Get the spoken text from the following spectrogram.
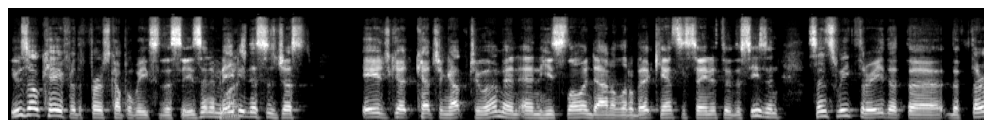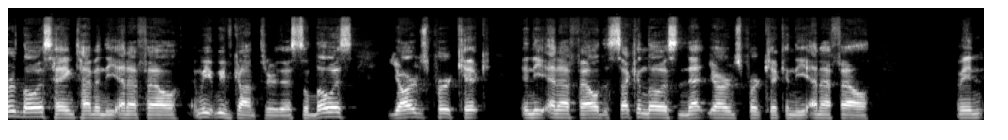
he was okay for the first couple of weeks of the season, and he maybe was. this is just age get catching up to him and, and he's slowing down a little bit, can't sustain it through the season. Since week three, that the the third lowest hang time in the NFL, and we, we've gone through this, the lowest yards per kick in the NFL, the second lowest net yards per kick in the NFL. I mean,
